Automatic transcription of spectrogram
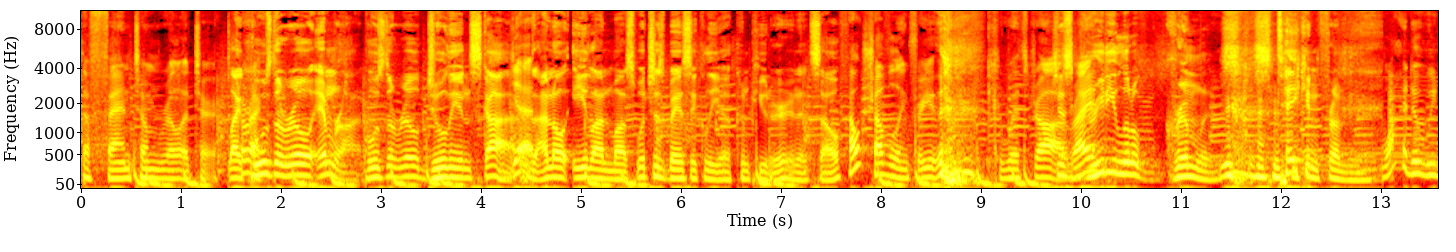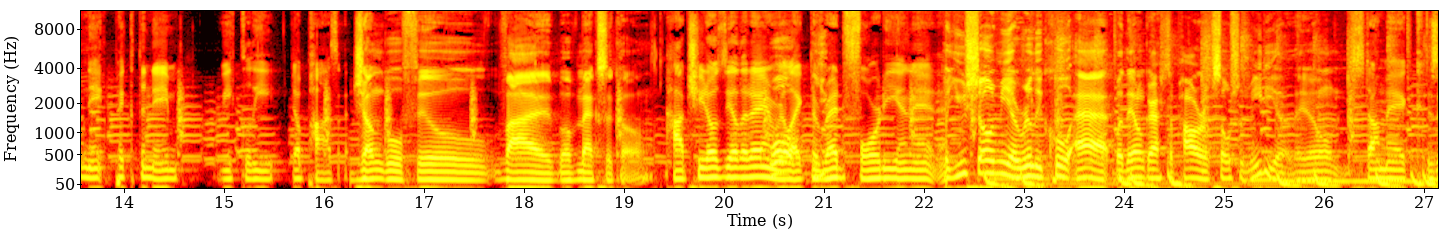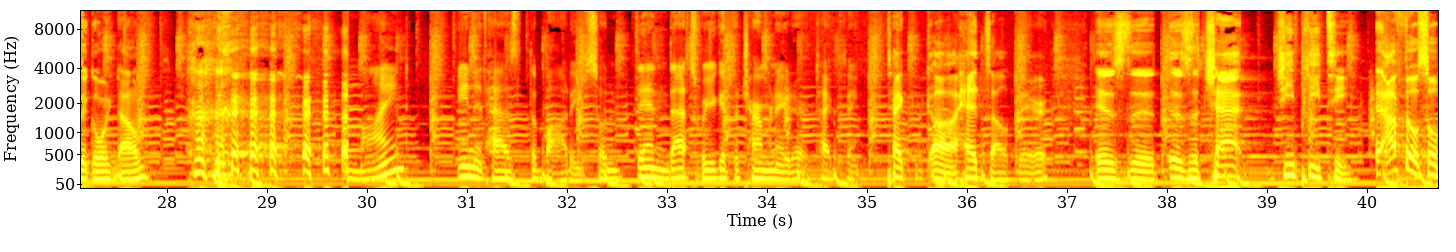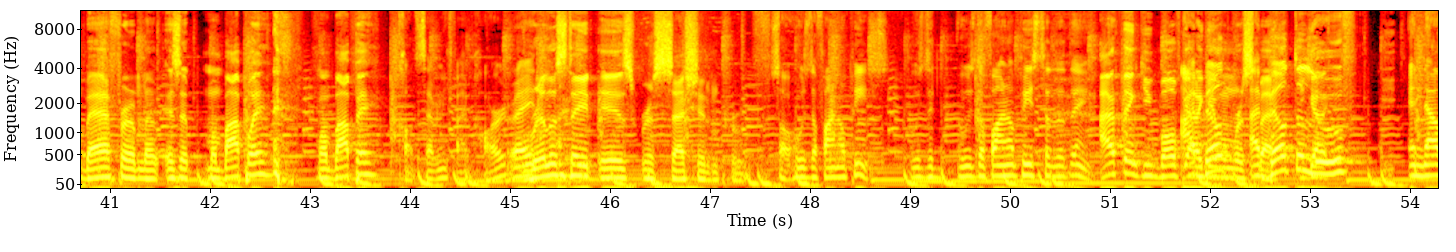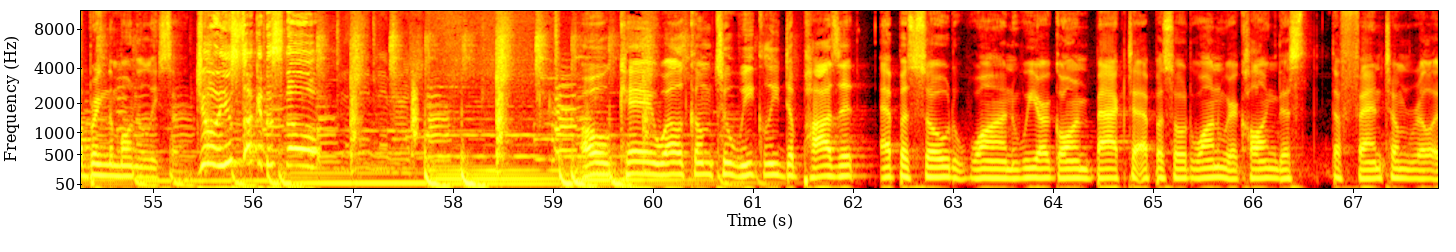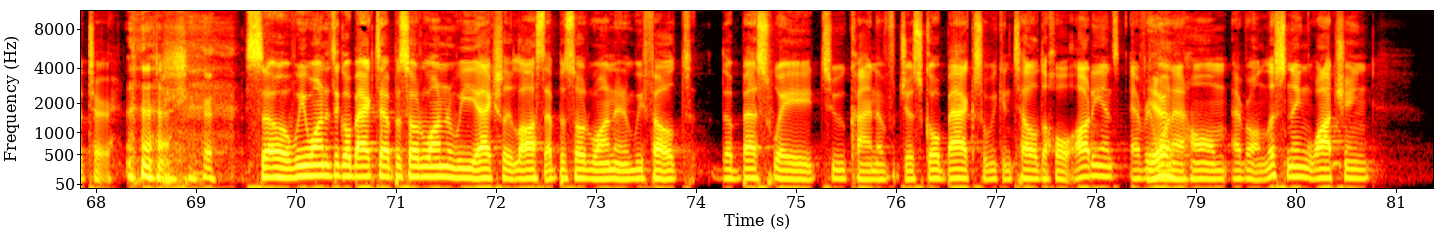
the Phantom Realtor. Like, Correct. who's the real Emran? Who's the real Julian Scott? Yeah. I know Elon Musk, which is basically a computer in itself. how shoveling for you? to Withdraw, Just right? greedy little gremlins just taken from you. Why do we na- pick the name Weekly Deposit? Jungle feel vibe of Mexico. Hot Cheetos the other day, and we're like the you- red forty in it, But you showed me a really cool app, but they don't grasp the power of social media. They don't. stomach, Is it going down? mind, and it has the body. So then that's where you get the Terminator type thing. Tech uh, heads out there is the is the chat GPT. I feel so bad for him. Is it Mbappe? Mbappe? Called seventy five hard, right? Real estate is recession proof. So who's the final piece? Who's the who's the final piece to the thing? I think you both gotta give him respect. I built the You gotta- Louvre, and now bring the Mona Lisa. Julie, you stuck in the snow. Okay, welcome to Weekly Deposit episode one. We are going back to episode one. We're calling this the Phantom Realtor. so we wanted to go back to episode one. We actually lost episode one, and we felt the best way to kind of just go back so we can tell the whole audience, everyone Yeah. at home, everyone listening, watching,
